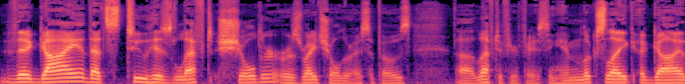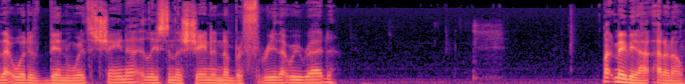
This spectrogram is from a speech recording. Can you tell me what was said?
The guy that's to his left shoulder, or his right shoulder, I suppose, uh, left if you're facing him, looks like a guy that would have been with Shanna, at least in the Shanna number three that we read. But maybe not. I don't know.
